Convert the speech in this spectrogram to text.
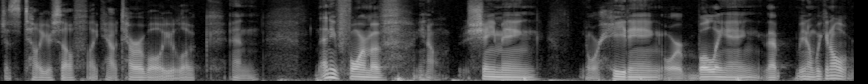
just tell yourself like how terrible you look and any form of you know shaming or hating or bullying that you know we can all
